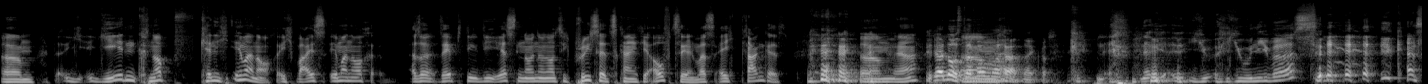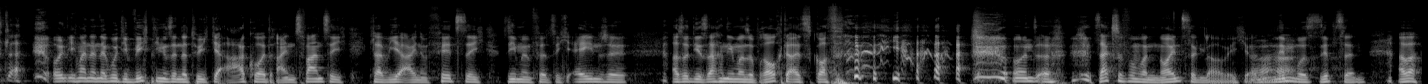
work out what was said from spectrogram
ähm, jeden Knopf kenne ich immer noch. Ich weiß immer noch, also selbst die, die ersten 99 Presets kann ich dir aufzählen, was echt krank ist. ähm, ja? ja, los, dann Ähm, wollen wir mal hören. Nein, Quatsch. Ne, U- Universe, ganz klar. Und ich meine, na gut, die wichtigen sind natürlich der A-Chord 23, Klavier 41, 47 Angel, also die Sachen, die man so brauchte als Goth. ja. Und äh, Saxophon war 19, glaube ich, und Ah. Nimbus 17. Aber,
